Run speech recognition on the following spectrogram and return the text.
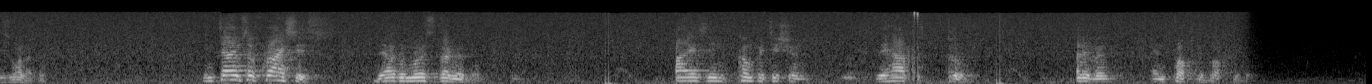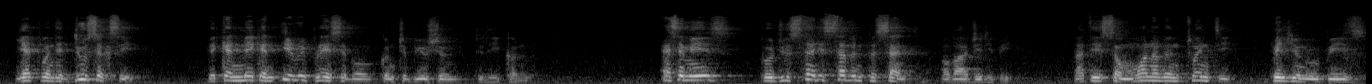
is one of them. In times of crisis, they are the most vulnerable. Rising competition, they have to relevant and profitable. Yet when they do succeed, they can make an irreplaceable contribution to the economy. SMEs produce 37% of our GDP. That is some 120 billion rupees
